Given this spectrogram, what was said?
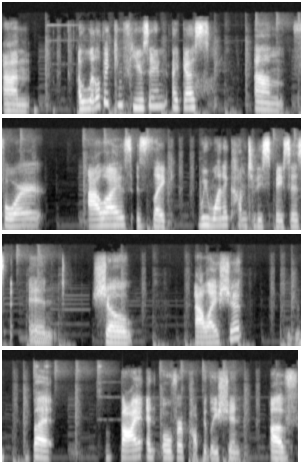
um a little bit confusing, I guess, um, for allies is like we want to come to these spaces and show allyship, Mhm. but by an overpopulation of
